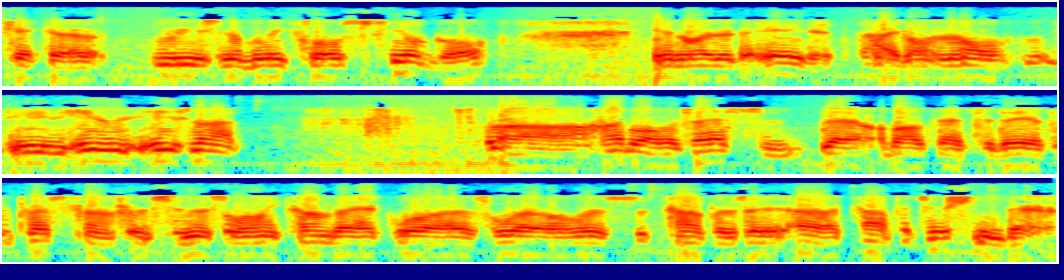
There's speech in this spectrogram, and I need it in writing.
kick a reasonably close field goal in order to aid it? I don't know. He, he he's not. Uh, Harbaugh was asked that, about that today at the press conference, and his only comeback was, "Well, there's composi- uh, competition there."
